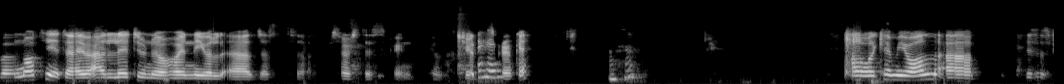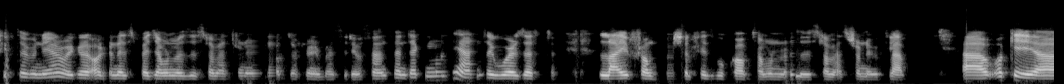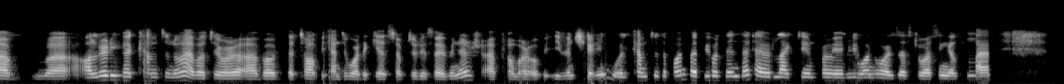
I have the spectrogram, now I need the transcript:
well, not yet. I, will let you know when you'll uh, just uh, search the screen. You'll share okay. the screen, okay? Mm -hmm. Hello, welcome you all. Uh, this is fifth webinar organized by Jamal Islam Astronomy Club of University of Science and Technology, and we're just live from the official Facebook of Jamal Islam Astronomy Club. Uh, okay, uh, uh, already have come to know about our about the topic and what the guest of today's webinar uh, from our event sharing. We'll come to the point, but before then that, I would like to inform everyone who are just watching us live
